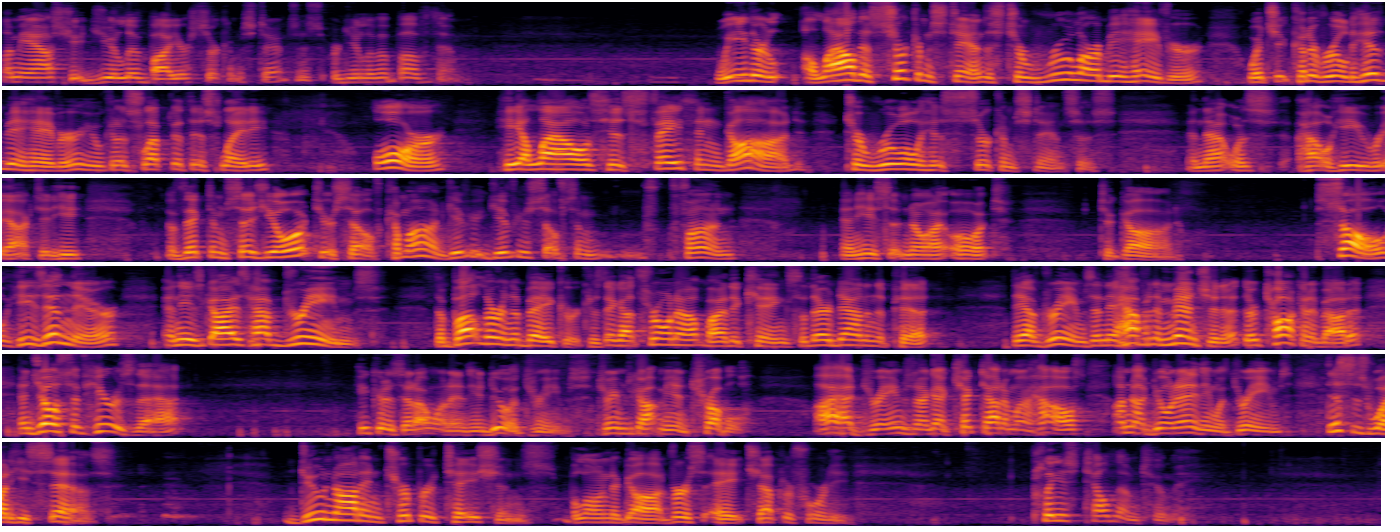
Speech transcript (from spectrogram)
Let me ask you do you live by your circumstances or do you live above them? We either allow the circumstance to rule our behavior, which it could have ruled his behavior, he could have slept with this lady, or he allows his faith in God to rule his circumstances. And that was how he reacted. He, a victim says, You owe it to yourself. Come on, give, give yourself some fun. And he said, No, I owe it to God. So he's in there, and these guys have dreams the butler and the baker, because they got thrown out by the king, so they're down in the pit. They have dreams, and they happen to mention it. They're talking about it, and Joseph hears that. He could have said, I want anything to do with dreams. Dreams got me in trouble. I had dreams and I got kicked out of my house. I'm not doing anything with dreams. This is what he says Do not interpretations belong to God? Verse 8, chapter 40. Please tell them to me.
